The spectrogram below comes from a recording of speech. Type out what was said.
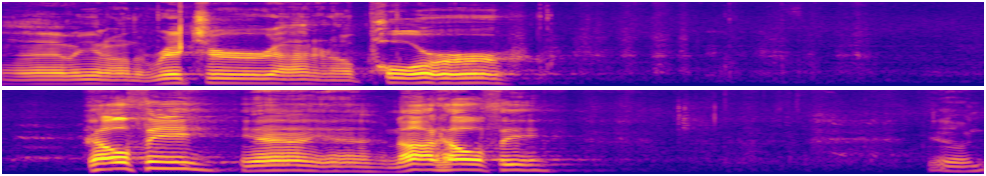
Uh, you know, the richer, I don't know, poorer, Healthy, yeah, yeah. Not healthy. You know,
